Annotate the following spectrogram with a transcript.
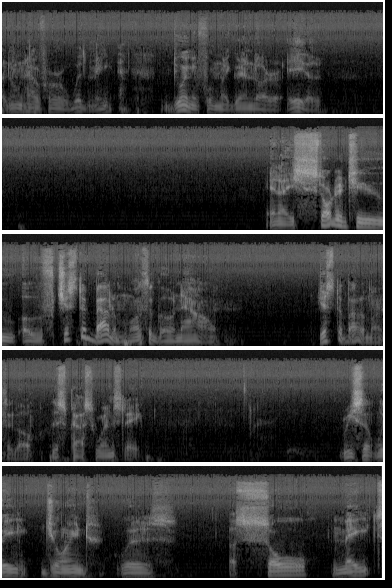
I don't have her with me. I'm doing it for my granddaughter Ada. And I started to, of just about a month ago now, just about a month ago, this past Wednesday, recently joined with a soul mate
